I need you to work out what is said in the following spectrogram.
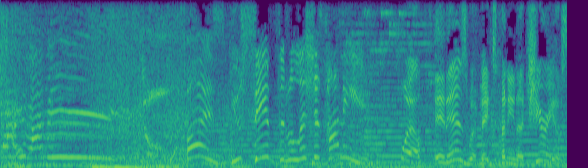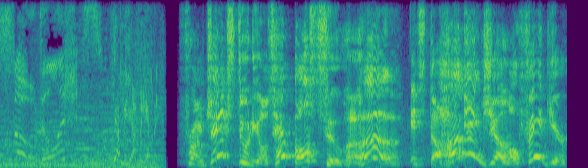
My honey! Buzz, you saved the delicious honey. Well, it is what makes Honey Nut Cheerios so delicious. Yummy, yummy, yummy. From Jake Studios, Hippos 2, haha. It's the Hugging Jello figure.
